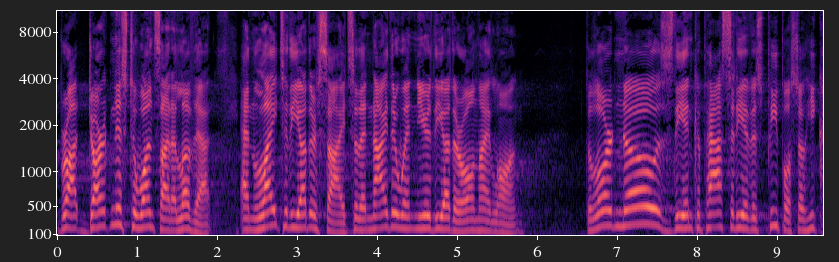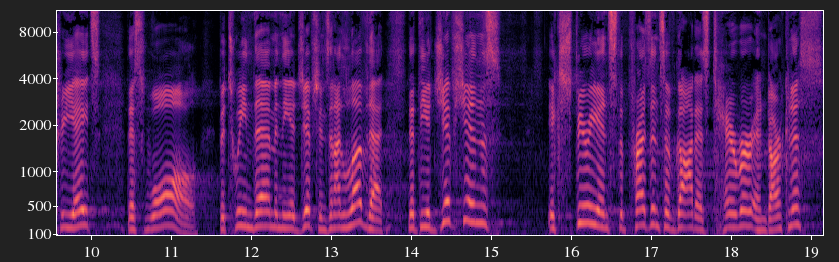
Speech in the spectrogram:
brought darkness to one side, I love that, and light to the other side, so that neither went near the other all night long. The Lord knows the incapacity of his people, so he creates this wall between them and the Egyptians. And I love that, that the Egyptians experienced the presence of God as terror and darkness,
